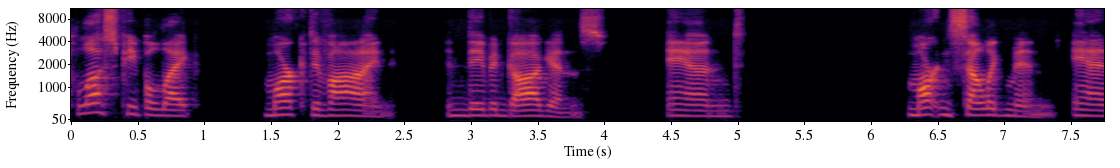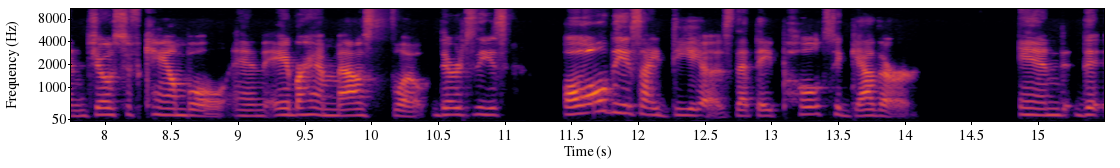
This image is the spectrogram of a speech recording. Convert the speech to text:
plus people like Mark Divine and David Goggins and Martin Seligman and Joseph Campbell and Abraham Maslow. There's these all these ideas that they pull together and that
